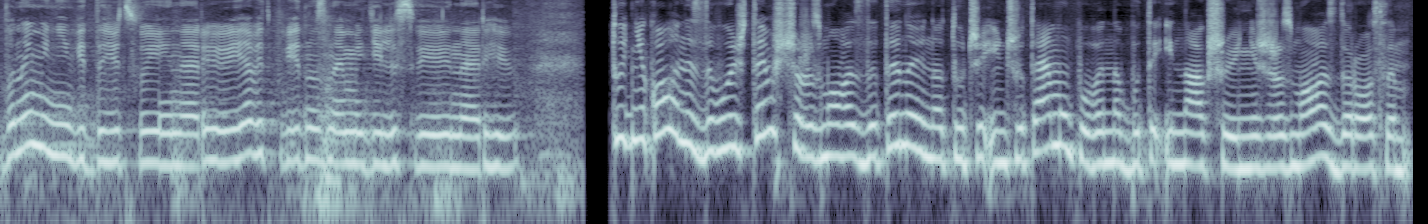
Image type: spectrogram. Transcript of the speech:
Вони мені віддають свою енергію, я відповідно з ними ділю свою енергію. Тут нікого не здивуєш тим, що розмова з дитиною на ту чи іншу тему повинна бути інакшою, ніж розмова з дорослим.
